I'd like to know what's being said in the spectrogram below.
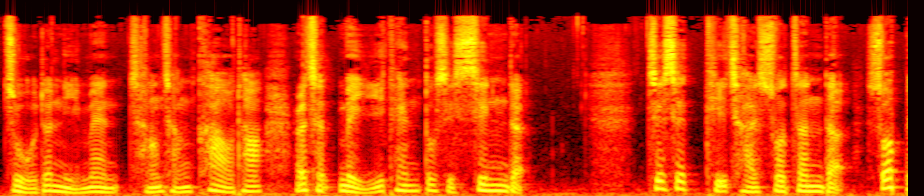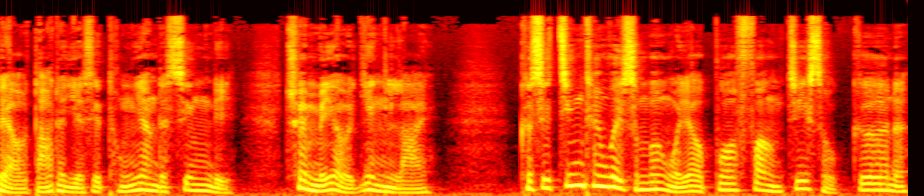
主的里面，常常靠他，而且每一天都是新的。这些题材说真的，所表达的也是同样的心理，却没有硬来。可是今天为什么我要播放这首歌呢？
